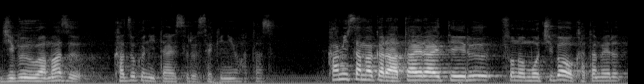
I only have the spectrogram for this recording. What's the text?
自分はまず家族に対する責任を果たす。神様から与えられているその持ち場を固める。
